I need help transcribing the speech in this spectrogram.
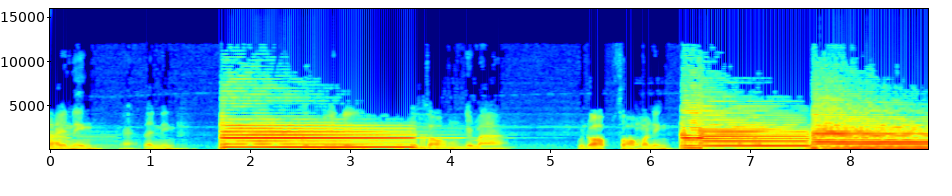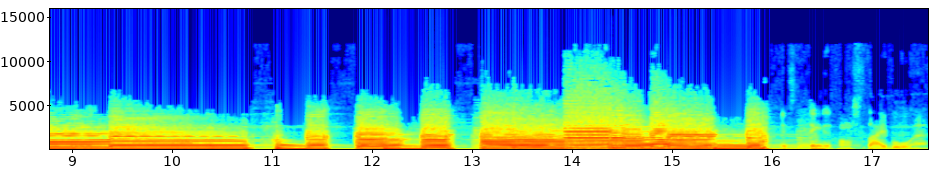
สายหนึ่งนะสายหนึ่งหนึ่งที่หนึ่งสายสองขึ้นมา คุณออฟสองมาหนึ่งสาม ของสไลบูฮะ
